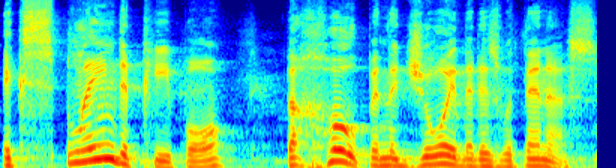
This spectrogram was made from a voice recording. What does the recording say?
explain to people the hope and the joy that is within us.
